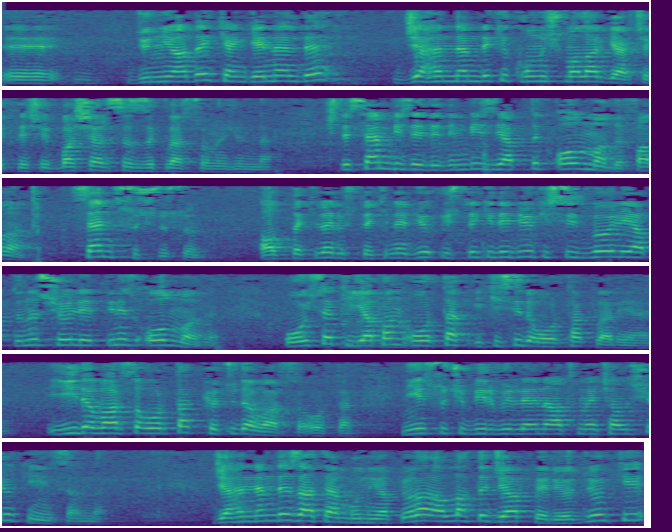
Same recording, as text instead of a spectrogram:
e, dünyadayken genelde cehennemdeki konuşmalar gerçekleşir başarısızlıklar sonucunda. İşte sen bize dedin biz yaptık olmadı falan. Sen suçlusun. Alttakiler üsttekine diyor. Üstteki de diyor ki siz böyle yaptınız şöyle ettiniz olmadı. Oysa ki yapan ortak ikisi de ortaklar yani. İyi de varsa ortak kötü de varsa ortak. Niye suçu birbirlerine atmaya çalışıyor ki insanlar? Cehennemde zaten bunu yapıyorlar. Allah da cevap veriyor. Diyor ki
